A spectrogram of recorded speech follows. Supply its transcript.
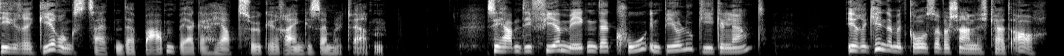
die Regierungszeiten der Babenberger Herzöge reingesammelt werden. Sie haben die vier Mägen der Kuh in Biologie gelernt? Ihre Kinder mit großer Wahrscheinlichkeit auch.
